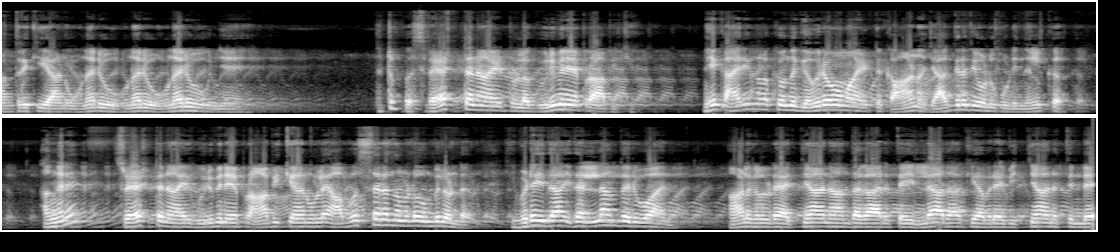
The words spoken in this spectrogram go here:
മന്ത്രിക്കുകയാണ് ഉണരൂ ഉണരൂ ഉണരൂ കുഞ്ഞെ. എന്നിട്ട് ശ്രേഷ്ഠനായിട്ടുള്ള ഗുരുവിനെ പ്രാപിക്കുക നീ കാര്യങ്ങളൊക്കെ ഒന്ന് ഗൗരവമായിട്ട് കാണ് ജാഗ്രതയോടുകൂടി നിൽക്ക്. അങ്ങനെ ശ്രേഷ്ഠനായ ഗുരുവിനെ പ്രാപിക്കാനുള്ള അവസരം നമ്മുടെ മുമ്പിലുണ്ട്. ഇവിടെ ഇതാ ഇതെല്ലാം തരുവാൻ ആളുകളുടെ അജ്ഞാനാന്ധകാരത്തെ ഇല്ലാതാക്കി അവരെ വിജ്ഞാനത്തിന്റെ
